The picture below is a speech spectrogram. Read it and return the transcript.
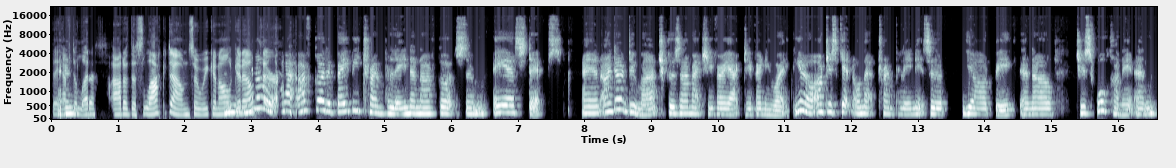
They have and, to let us out of this lockdown so we can all get mm, out no, there. I, I've got a baby trampoline and I've got some air steps. And I don't do much because I'm actually very active anyway. You know, I'll just get on that trampoline. It's a yard big and I'll just walk on it and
